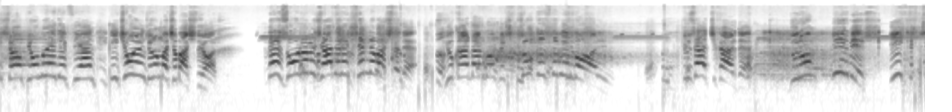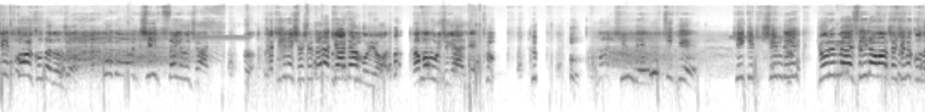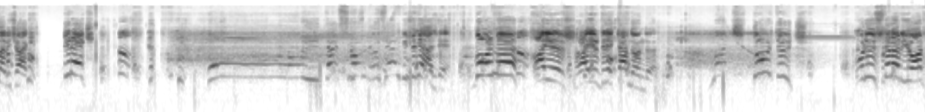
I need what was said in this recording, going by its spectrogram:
Ligde şampiyonluğu hedefleyen iki oyuncunun maçı başlıyor. Ve zorlu mücadele şimdi başladı. Yukarıdan gol peşi çok hızlı bir gol. Güzel çıkardı. Durum 1-1. İlk çift gol kullanıldı. Bu gol çift sayılacak. Rakibini şaşırtarak yerden vuruyor. Kafa vuruşu geldi. Maç şimdi 3-2. Kekip şimdi görünmezliğin avantajını kullanacak. Direk. Gol! Özel gücü geldi. Gol mü? Hayır. Hayır direkten döndü. Maç 4-3. Golü üstten arıyor.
